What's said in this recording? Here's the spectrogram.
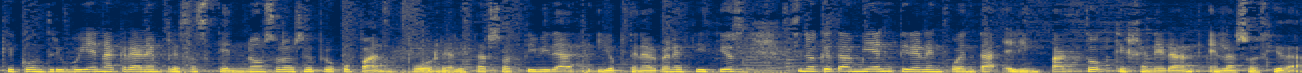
que contribuyen a crear empresas que no solo se preocupan por realizar su actividad y obtener beneficios, sino que también tienen en cuenta el impacto que generan en la sociedad.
